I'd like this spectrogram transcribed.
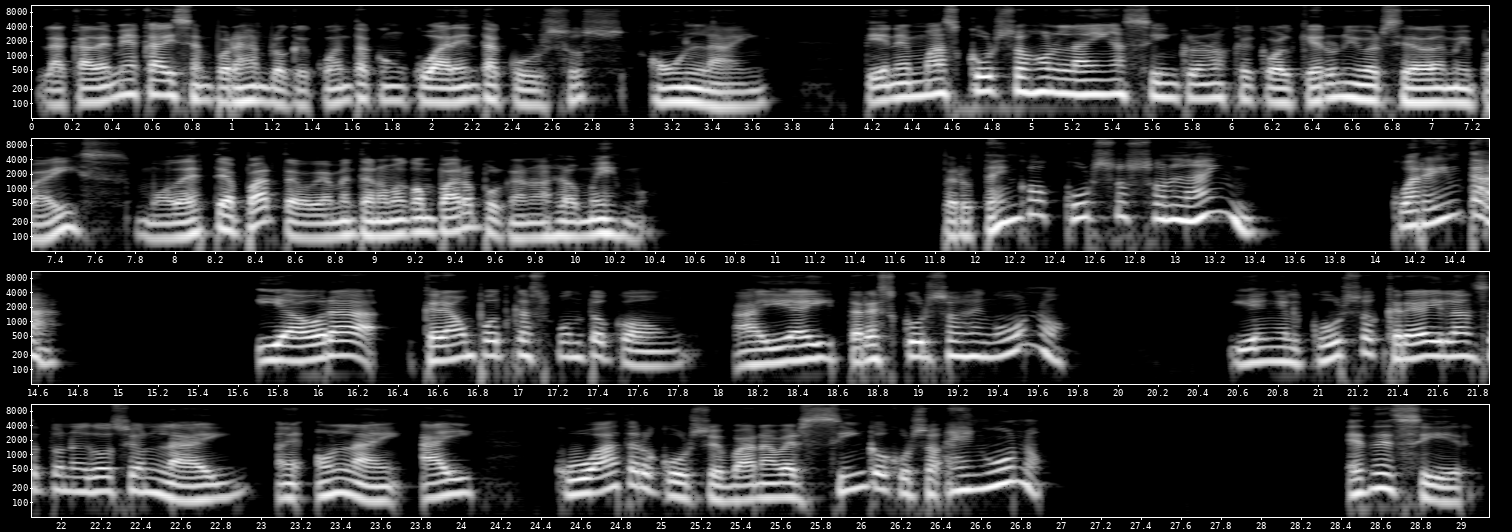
la Academia Kaizen, por ejemplo, que cuenta con 40 cursos online, tiene más cursos online asíncronos que cualquier universidad de mi país. Modestia aparte, obviamente no me comparo porque no es lo mismo. Pero tengo cursos online. 40. Y ahora creaunpodcast.com, ahí hay tres cursos en uno. Y en el curso Crea y lanza tu negocio online, eh, online hay cuatro cursos y van a haber cinco cursos en uno. Es decir,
